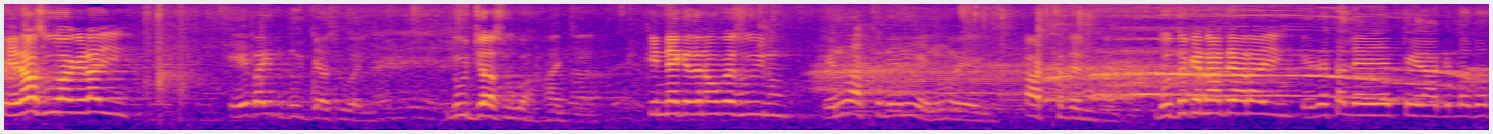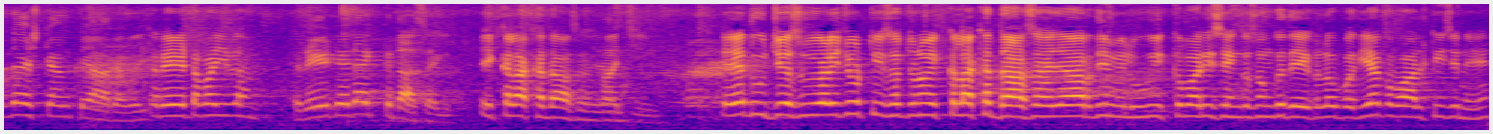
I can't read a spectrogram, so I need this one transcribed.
ਇਹਦਾ ਸੂਆ ਕਿਹੜਾ ਜੀ? ਇਹ ਬਾਈ ਦੂਜਾ ਸੂਆ ਜੀ। ਦੂਜਾ ਸੂਆ। ਹਾਂਜੀ। ਕਿੰਨੇ ਕੁ ਦਿਨ ਹੋ ਗਏ ਸੂਈ ਨੂੰ? ਇਹਨੂੰ 8 ਦਿਨ ਹੀ ਇਹਨੂੰ ਹੋਇਆ ਜੀ। 8 ਦਿਨ। ਦੁੱਧ ਕਿੰਨਾ ਤਿਆਰ ਆ ਜੀ? ਇਹਦੇ ਥੱਲੇ 13 ਕਿਲੋ ਦੁੱਧ ਇਸ ਟਾਈਮ ਤਿਆਰ ਹੈ ਬਈ। ਰੇਟ ਬਾਈ ਦਾ? ਰੇਟ ਇਹਦਾ 1.10 ਹੈ ਜੀ। 1 ਲੱਖ 10000 ਹਾਂਜੀ। ਇਹ ਦੂਜੇ ਸੂਏ ਵਾਲੀ ਝੋਟੀ ਸੱਜਣੋ 1 ਲੱਖ 10 ਹਜ਼ਾਰ ਦੀ ਮਿਲੂਗੀ। ਇੱਕ ਵਾਰੀ ਸਿੰਘ ਸੁੰਗ ਦੇਖ ਲਓ ਵਧੀਆ ਕੁਆਲਿਟੀ 'ਚ ਨੇ।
